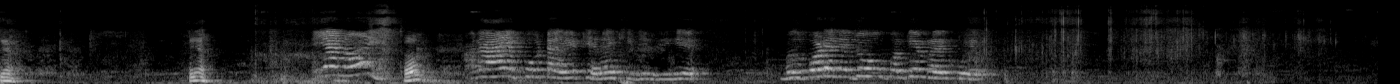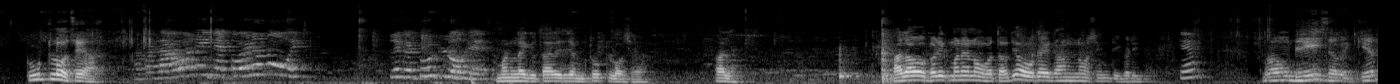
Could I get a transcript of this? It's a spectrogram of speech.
ક્યાં અહીંયા? અહીંયા નહીં તો? અરે આને ફોટા હેઠે રાખી દીધી હે બધું પડે ને જો ઉપર કેમ રાખ્યું એ તૂટલો છે આ. મને લાગ્યું તારી જેમ તૂટલો છે. હાલે. હાલ ઘડીક મને ન બતાવ દો હવે કઈ કામ ન સિંધી ઘડીક. કેમ? બા હું બેહીશ હવે કેમ?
